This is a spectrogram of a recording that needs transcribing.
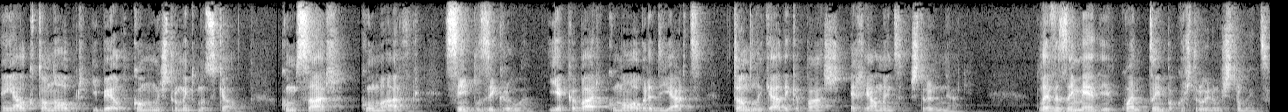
em algo tão nobre e belo como um instrumento musical. Começar com uma árvore, simples e crua, e acabar com uma obra de arte tão delicado e capaz é realmente extraordinário. Levas em média quanto tempo a construir um instrumento?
